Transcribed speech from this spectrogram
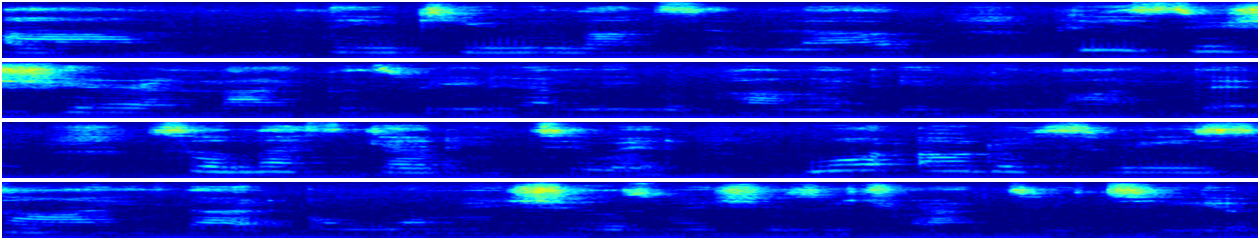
um, thank you, lots of love. Please do share and like this video and leave a comment if you liked it. So let's get into it. What are the three signs that a woman shows when she's attracted to you?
